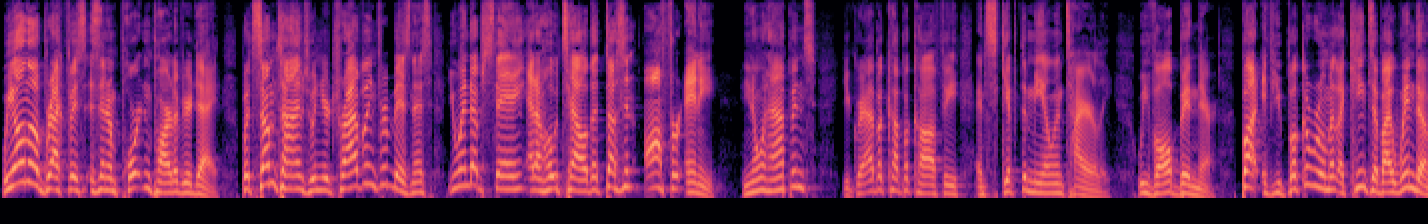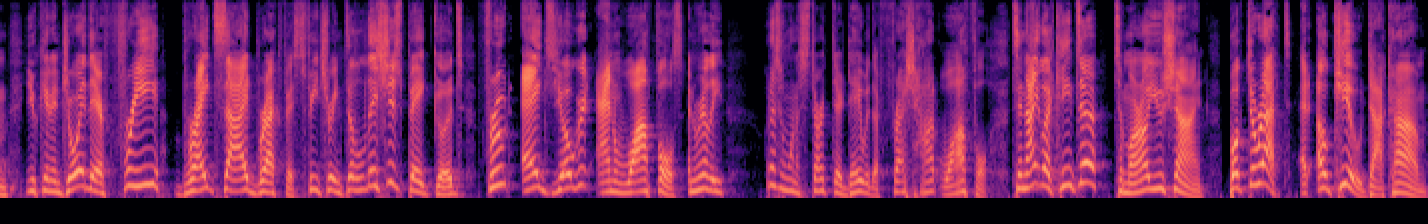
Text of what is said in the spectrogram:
We all know breakfast is an important part of your day, but sometimes when you're traveling for business, you end up staying at a hotel that doesn't offer any. You know what happens? You grab a cup of coffee and skip the meal entirely. We've all been there. But if you book a room at La Quinta by Wyndham, you can enjoy their free bright side breakfast featuring delicious baked goods, fruit, eggs, yogurt, and waffles. And really, who doesn't want to start their day with a fresh hot waffle? Tonight, La Quinta, tomorrow, you shine. Book direct at lq.com.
